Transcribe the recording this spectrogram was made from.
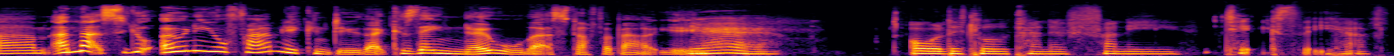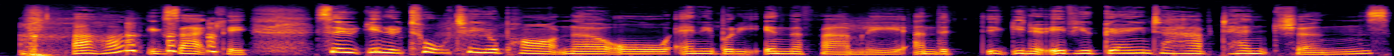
Um, and that's your only your family can do that because they know all that stuff about you. Yeah. Or little kind of funny ticks that you have. Uh huh. Exactly. so you know, talk to your partner or anybody in the family, and the you know, if you're going to have tensions.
